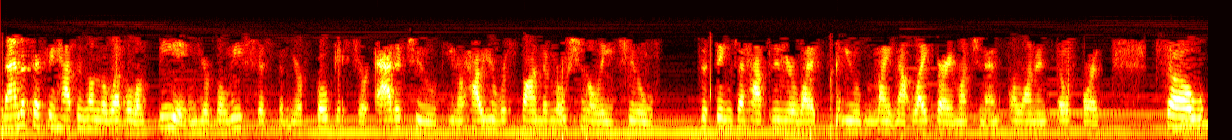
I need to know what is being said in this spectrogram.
manifesting happens on the level of being your belief system your focus your attitude you know how you respond emotionally to the things that happen in your life that you might not like very much and so on and so forth. So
